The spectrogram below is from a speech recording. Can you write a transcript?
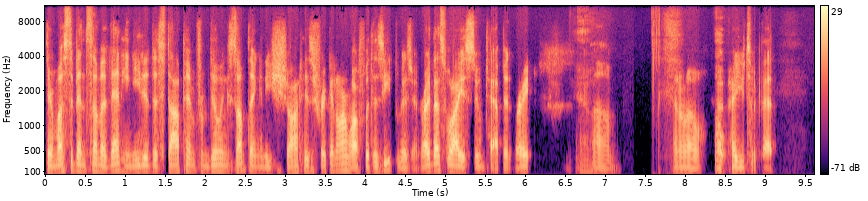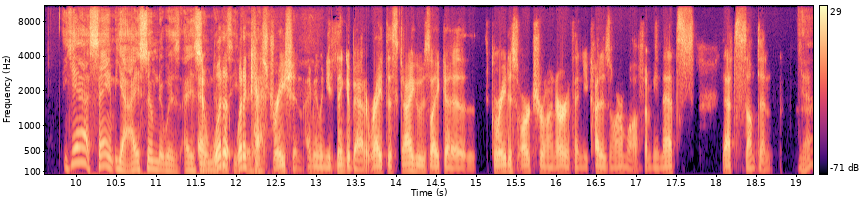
there must have been some event he needed to stop him from doing something, and he shot his freaking arm off with his heat vision, right? That's what I assumed happened, right? Yeah. Um, I don't know Oh. how you took that. yeah, same. Yeah, I assumed it was. I assumed And what a what a castration! I mean, when you think about it, right? This guy who's like a greatest archer on earth, and you cut his arm off. I mean, that's that's something. Yeah,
